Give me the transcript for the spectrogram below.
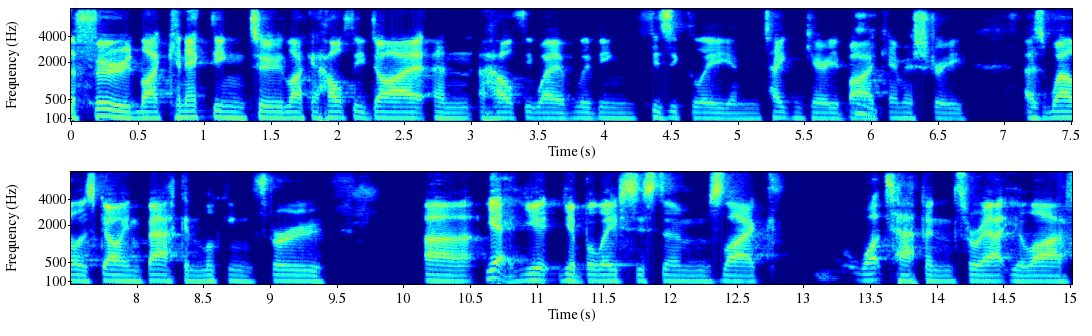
the food, like connecting to like a healthy diet and a healthy way of living physically and taking care of your Mm. biochemistry, as well as going back and looking through, uh, yeah, your, your belief systems, like what's happened throughout your life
